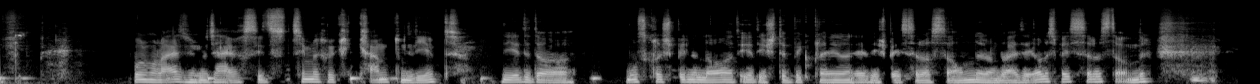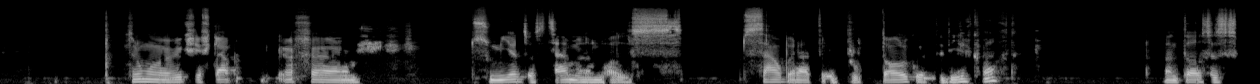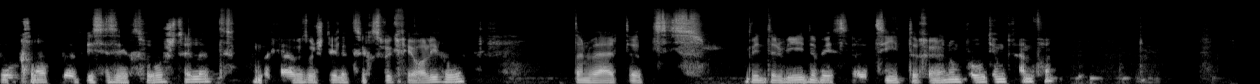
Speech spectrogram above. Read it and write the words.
Formel 1, wie man es eigentlich jetzt ziemlich wirklich kennt und liebt. Jeder da Muskeln spielen lassen, jeder ist der Big Player und jeder ist besser als der andere und weiß eh alles besser als der andere. Darum muss man wirklich, ich glaube, ich äh, summiert das zusammen als sauber hat er einen brutal guten Deal gemacht. Wenn das so klappt, wie sie sich vorstellen, und ich glaube, so stellen sich es wirklich alle vor, dann werden sie wieder wie in besseren Zeiten können um Podium kämpfen.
